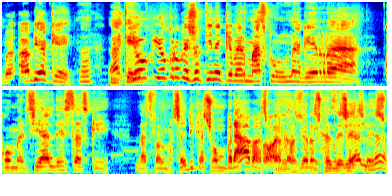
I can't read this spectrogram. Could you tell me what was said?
no. Habría que... Ah, ¿y Ah, yo, yo creo que eso tiene que ver más con una guerra comercial de estas que las farmacéuticas son bravas para las guerras la comerciales.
